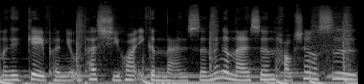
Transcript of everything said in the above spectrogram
那个 gay 朋友，他喜欢一个男生，那个男生好像是，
